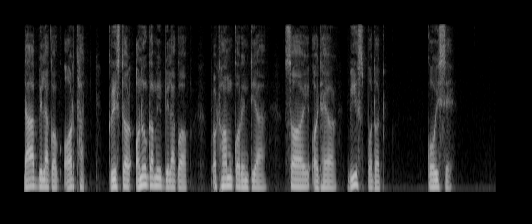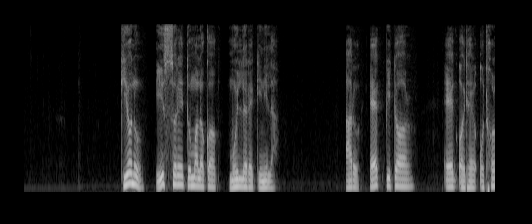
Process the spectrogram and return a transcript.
দাবিলাকক অৰ্থাৎ কৃষ্টৰ অনুগামীবিলাকক প্ৰথম কৰিন্তীয়া ছয় অধ্যায়ৰ বিছ পদত কৈছে। কিয়নো ঈশ্বৰে তোমালোকক মূল্যৰে কিনিলা। আৰু এক পিতৰ এক অধ্যায়ৰ ওঠৰ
